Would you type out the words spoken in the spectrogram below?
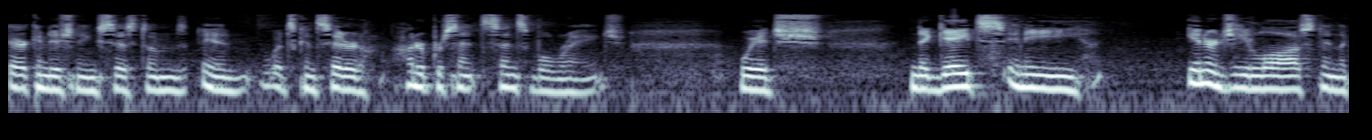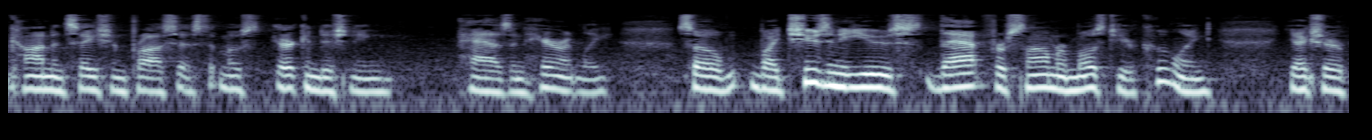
air conditioning systems in what's considered 100% sensible range, which negates any energy lost in the condensation process that most air conditioning has inherently. So by choosing to use that for some or most of your cooling, you actually are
